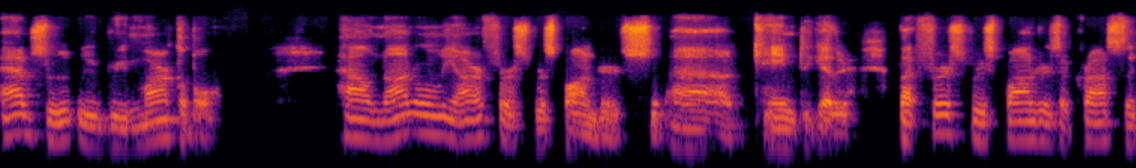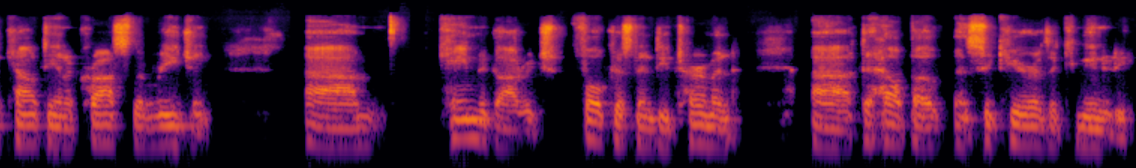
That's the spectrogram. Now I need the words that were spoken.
absolutely remarkable how not only our first responders uh, came together, but first responders across the county and across the region um, came to Goderich focused and determined uh, to help out and secure the community.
